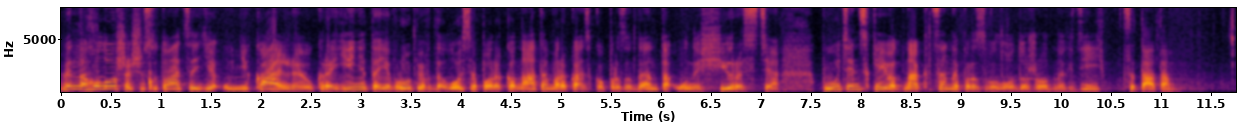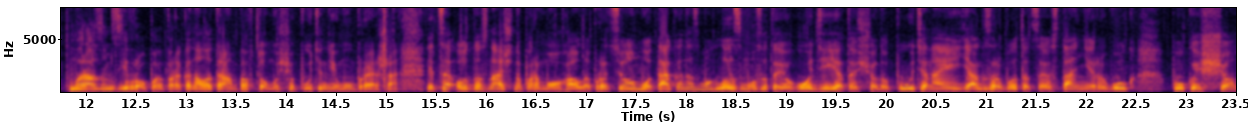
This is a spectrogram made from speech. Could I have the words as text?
Він наголошує, що ситуація є унікальною Україні та Європі вдалося переконати американського президента у нещирості путінській, однак це не призвело до жодних дій. Цитата. Ми разом з Європою переконали Трампа в тому, що Путін йому бреше, і це однозначно перемога. Але при цьому так і не змогли змусити його діяти щодо Путіна. І як зробити цей останній ривок, поки що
